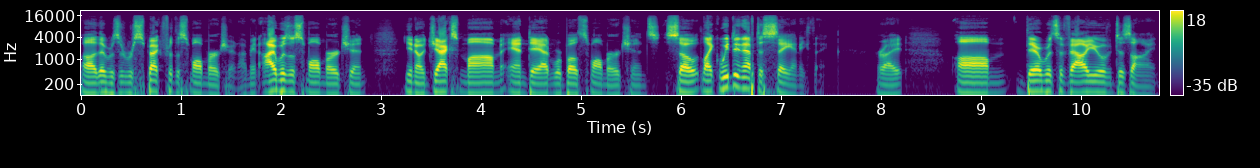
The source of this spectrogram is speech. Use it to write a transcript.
Uh, there was a respect for the small merchant. I mean, I was a small merchant. You know, Jack's mom and dad were both small merchants. So, like, we didn't have to say anything, right? Um, there was a value of design.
